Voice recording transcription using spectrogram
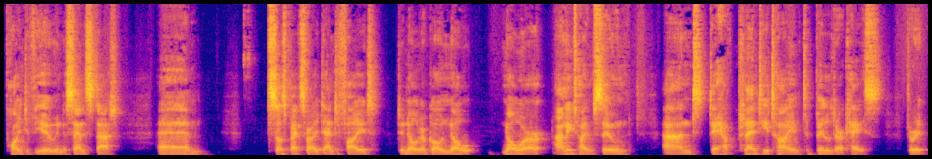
point of view in the sense that um, suspects are identified. They know they're going no nowhere anytime soon, and they have plenty of time to build their case. They're,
